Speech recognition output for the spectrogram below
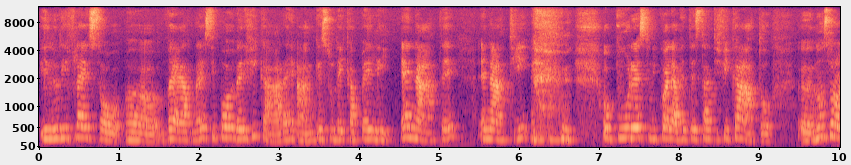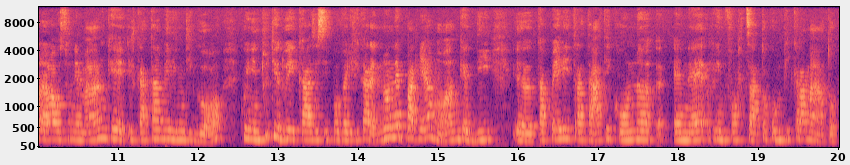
il riflesso uh, verde si può verificare anche su dei capelli enate, enati oppure sui quali avete stratificato uh, non solo la lausonia ma anche il catame e l'indigo quindi in tutti e due i casi si può verificare. Non ne parliamo anche di uh, capelli trattati con NE rinforzato con picramato.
